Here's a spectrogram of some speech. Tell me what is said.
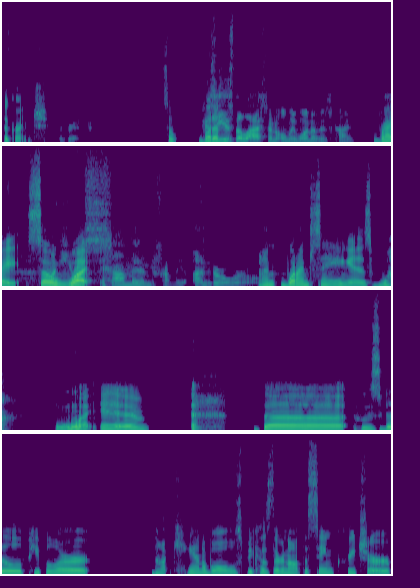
the Grinch. The Grinch. So what if he is the last and only one of his kind. right? So But he was what? summoned from the underworld. But I'm what I'm saying is what what if the Whoville people are not cannibals because they're not the same creature,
